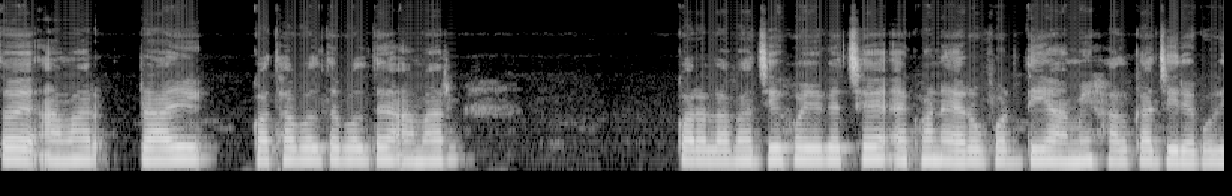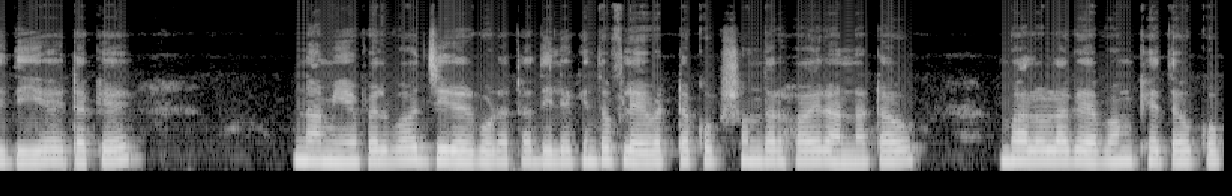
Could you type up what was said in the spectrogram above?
তো আমার প্রায় কথা বলতে বলতে আমার করলা ভাজি হয়ে গেছে, এখন এর উপর দিয়ে আমি হালকা জিরে গুঁড়ি দিয়ে এটাকে নামিয়ে ফেলব। জিরের গুঁড়াটা দিলে কিন্তু ফ্লেভারটা খুব সুন্দর হয়, রান্নাটাও ভালো লাগে এবং খেতেও খুব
